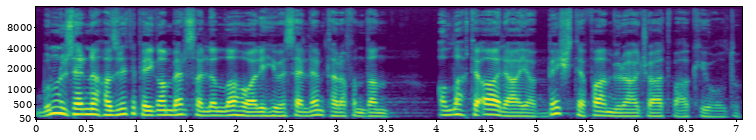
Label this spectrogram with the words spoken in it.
Bunun üzerine Hazreti Peygamber sallallahu aleyhi ve sellem tarafından Allah Teala'ya beş defa müracaat vaki oldu.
